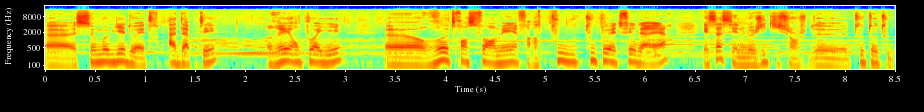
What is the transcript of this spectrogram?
Euh, ce mobilier doit être adapté, réemployé, euh, retransformé, enfin tout, tout, peut être fait derrière. Et ça, c'est une logique qui change de tout au tout.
